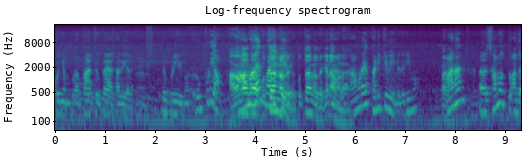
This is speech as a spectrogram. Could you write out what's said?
கொஞ்சம் பார்த்து பேர் கதைகளை. எப்படி இருக்கும்? எப்படி காமராயர் புத்தகங்கள் படிக்கவே இருக்கு புத்தகங்கள் இருக்கு காமராயர் படிக்கவே இல்லை தெரியுமா. ஆனால் அஹ், சமத்து அந்த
